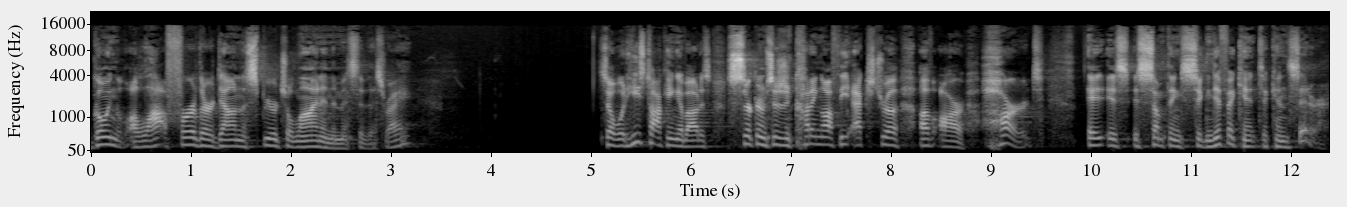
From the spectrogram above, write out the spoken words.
going a lot further down the spiritual line in the midst of this, right? So, what he's talking about is circumcision, cutting off the extra of our heart, is, is something significant to consider.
